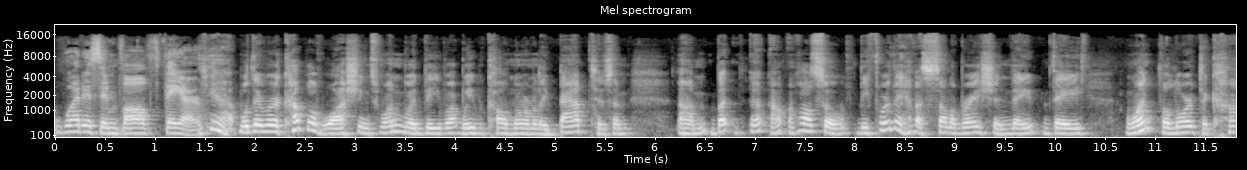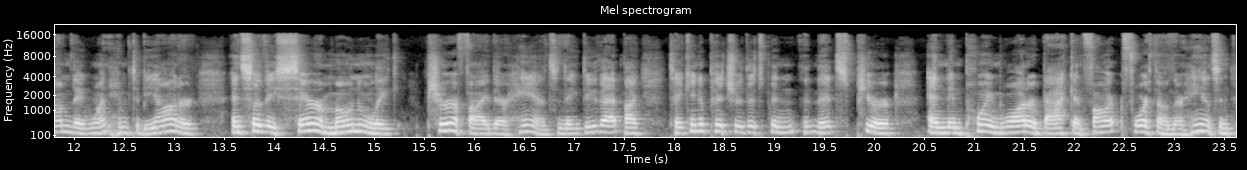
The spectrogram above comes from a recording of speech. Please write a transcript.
what is involved there? Yeah, well, there were a couple of washings. One would be what we would call normally baptism, um, but uh, also before they have a celebration, they they want the Lord to come. They want Him to be honored, and so they ceremonially purify their hands and they do that by taking a pitcher that's been that's pure and then pouring water back and forth on their hands and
